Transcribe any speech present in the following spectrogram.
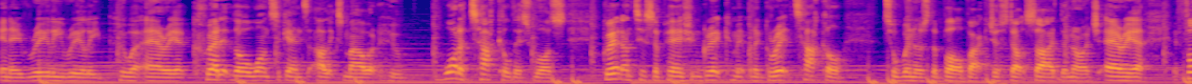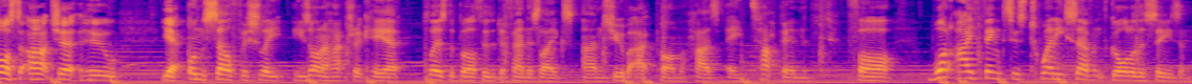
in a really, really poor area. Credit though once again to Alex Mowatt, who what a tackle this was. Great anticipation, great commitment, a great tackle to win us the ball back just outside the Norwich area. It to Archer, who, yeah, unselfishly, he's on a hat trick here, plays the ball through the defender's legs, and Chuba Akpom has a tap in for what I think is his 27th goal of the season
